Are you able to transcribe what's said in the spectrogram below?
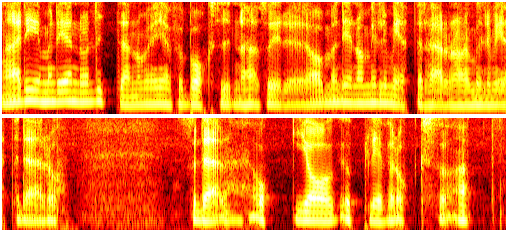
Nej, det är, men det är ändå en liten, om jag jämför baksidorna här så är det, ja men det är någon millimeter här och några millimeter där och sådär. Och jag upplever också att,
